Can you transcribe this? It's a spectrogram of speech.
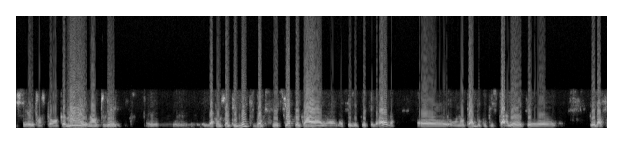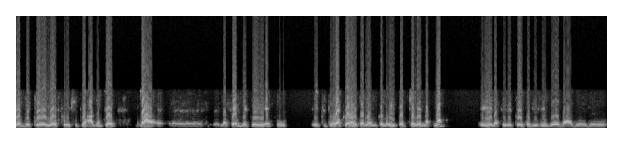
sur les transports en commun et dans tous les la fonction publique. Donc c'est sûr que quand la CGT fait grève, euh, on entend beaucoup plus parler que que la CFDT, UFO, etc. Donc euh, la, euh, la CFDT et FO est plutôt d'accord avec la loi Khomri telle qu'elle est maintenant, et la CGT est obligée de, bah, de, de,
